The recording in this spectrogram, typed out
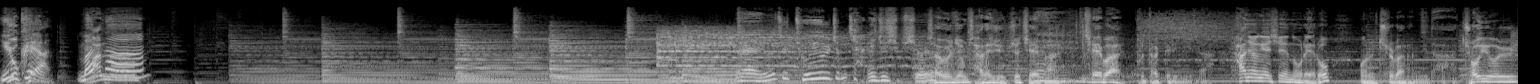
유쾌한 만남. 네, 요 즘 조율 좀 잘해 주십시오. 자율 좀 잘해 주십시오. 제발. 네. 제발 부탁드립니다. 한영애 씨의 노래로 오늘 출발합니다. 조율.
